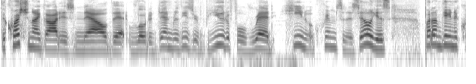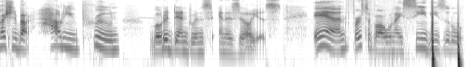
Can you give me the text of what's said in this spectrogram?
the question I got is now that rhododendron, these are beautiful red Hino crimson azaleas, but I'm getting a question about how do you prune rhododendrons and azaleas. And first of all, when I see these little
